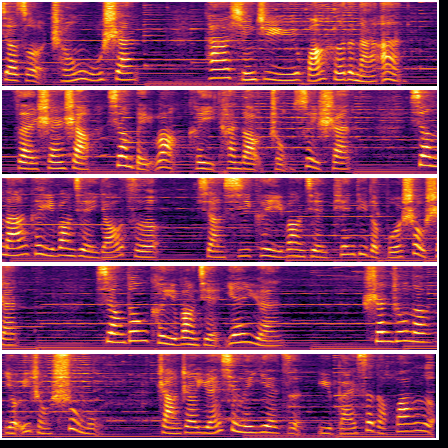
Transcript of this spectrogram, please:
叫做成吾山，它雄踞于黄河的南岸，在山上向北望可以看到种穗山，向南可以望见尧泽。向西可以望见天地的博寿山，向东可以望见燕园。山中呢有一种树木，长着圆形的叶子与白色的花萼，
